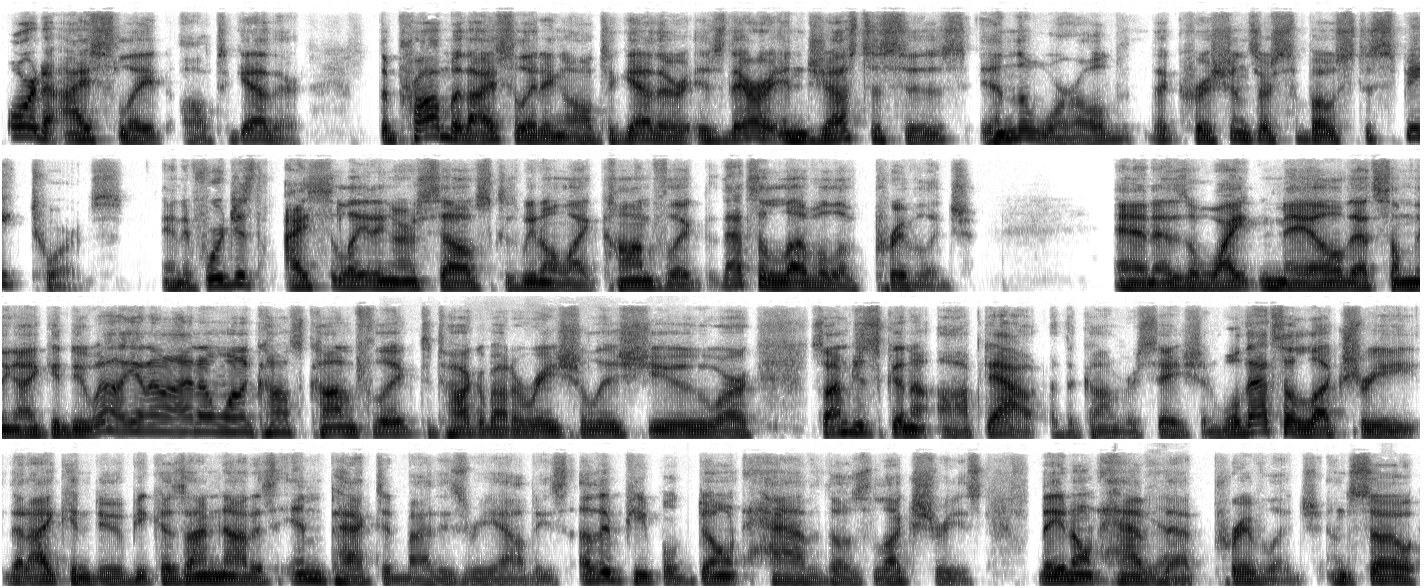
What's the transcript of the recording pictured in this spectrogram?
or to isolate altogether. The problem with isolating altogether is there are injustices in the world that Christians are supposed to speak towards. And if we're just isolating ourselves because we don't like conflict, that's a level of privilege. And as a white male, that's something I could do. Well, you know, I don't want to cause conflict to talk about a racial issue, or so I'm just going to opt out of the conversation. Well, that's a luxury that I can do because I'm not as impacted by these realities. Other people don't have those luxuries, they don't have yeah. that privilege. And so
